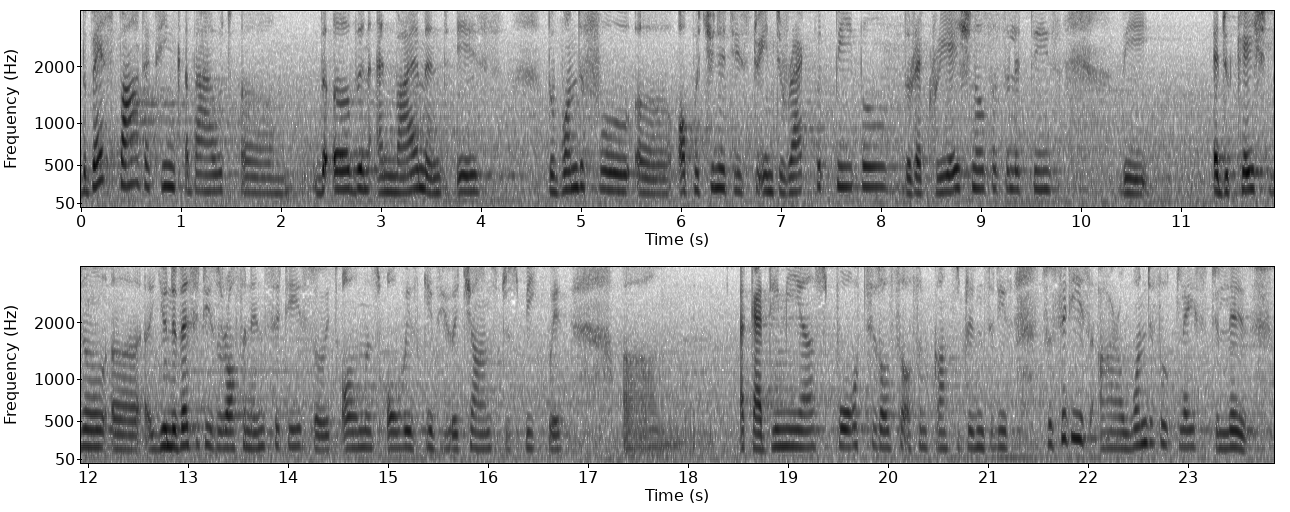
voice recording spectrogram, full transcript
The best part, I think, about um, the urban environment is the wonderful uh, opportunities to interact with people, the recreational facilities, the educational uh, universities are often in cities, so it almost always gives you a chance to speak with um, academia. Sports is also often concentrated in cities. So cities are a wonderful place to live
